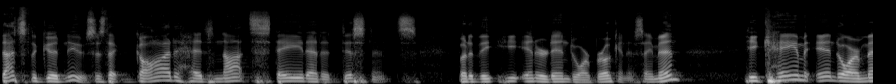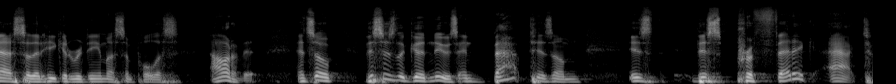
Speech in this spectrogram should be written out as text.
That's the good news, is that God has not stayed at a distance, but he entered into our brokenness. Amen? He came into our mess so that he could redeem us and pull us out of it. And so this is the good news. And baptism is this prophetic act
